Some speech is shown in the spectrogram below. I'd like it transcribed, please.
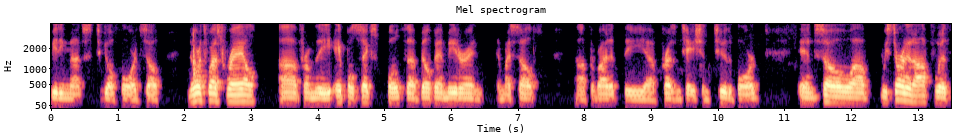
meeting minutes to go forward. So Northwest Rail uh, from the April 6th, both uh, Bill Van Meter and, and myself uh, provided the uh, presentation to the board. And so uh, we started off with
